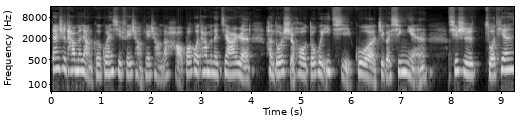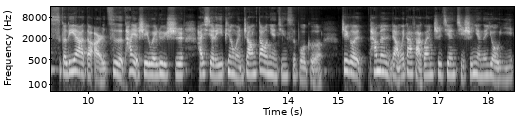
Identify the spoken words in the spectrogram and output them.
但是他们两个关系非常非常的好，包括他们的家人，很多时候都会一起过这个新年。其实昨天斯格利亚的儿子，他也是一位律师，还写了一篇文章悼念金斯伯格。这个他们两位大法官之间几十年的友谊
